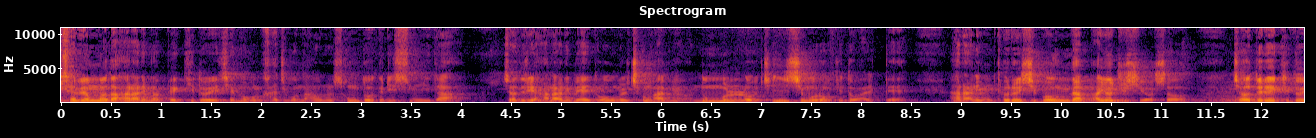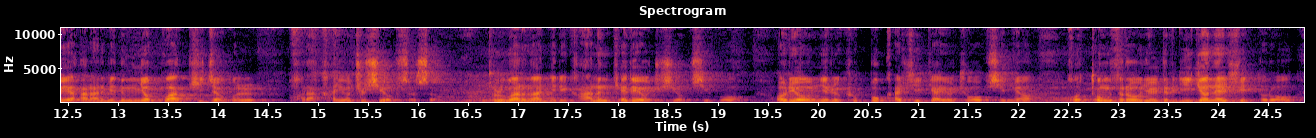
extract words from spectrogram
새벽마다 하나님 앞에 기도의 제목을 가지고 나오는 성도들이 있습니다. 저들이 하나님의 도움을 청하며 눈물로 진심으로 기도할 때 하나님 들으시고 응답하여 주시어서 저들의 기도에 하나님의 능력과 기적을 허락하여 주시옵소서. 불가능한 일이 가능케 되어 주시옵시고 어려운 일을 극복할 수 있게 하여 주옵시며 고통스러운 일들을 이겨낼 수 있도록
